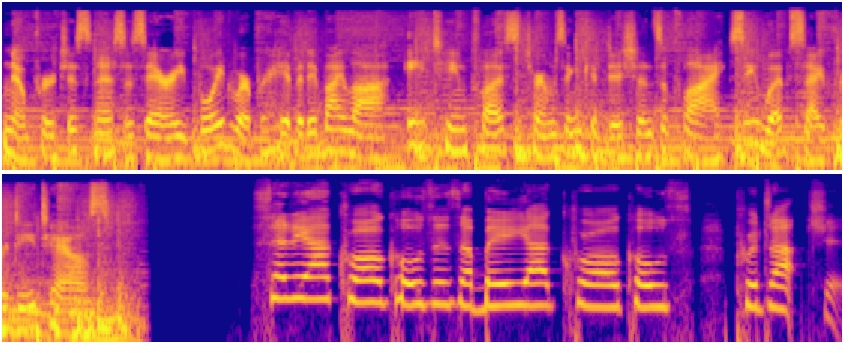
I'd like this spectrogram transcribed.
No purchase necessary. Void where prohibited by law. 18 plus terms and conditions apply. See website for details. Zodiac Chronicles is a Maniac Chronicles production.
